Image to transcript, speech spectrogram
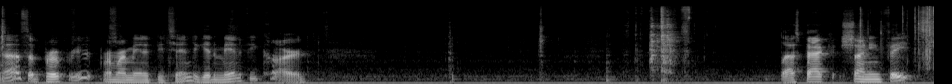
Now that's appropriate from our Manaphy 10 to get a Manaphy card. Last pack, Shining Fates.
